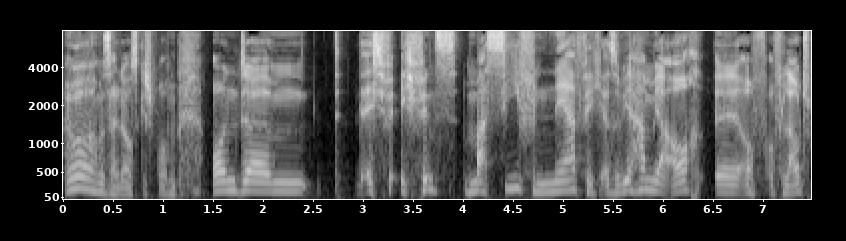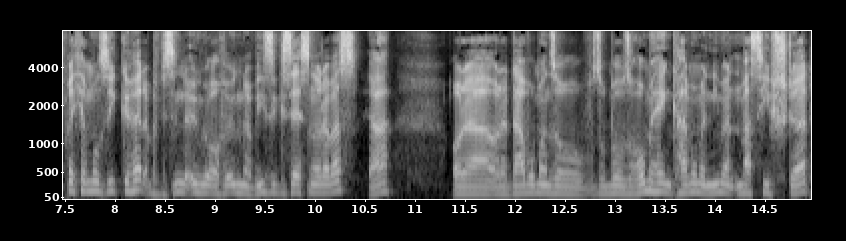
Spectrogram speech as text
Ja, haben es halt ausgesprochen. Und ähm, ich, ich finde es massiv nervig. Also wir haben ja auch äh, auf, auf Lautsprecher Musik gehört, aber wir sind irgendwo auf irgendeiner Wiese gesessen oder was, ja. Oder, oder da, wo man so, so, so rumhängen kann, wo man niemanden massiv stört.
